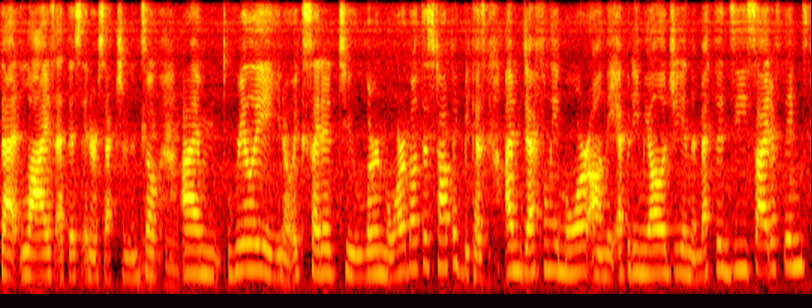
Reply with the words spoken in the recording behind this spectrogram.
that lies at this intersection and so mm-hmm. i'm really you know excited to learn more about this topic because i'm definitely more on the epidemiology and the methodsy side of things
